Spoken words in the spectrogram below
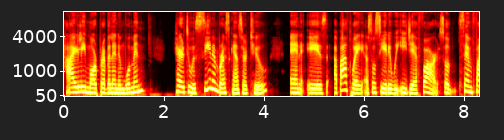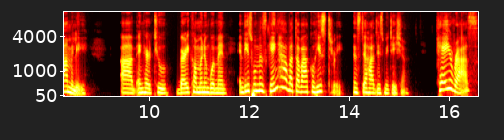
highly more prevalent in women. HER2 is seen in breast cancer too, and is a pathway associated with EGFR. So same family. Um, and HER2, very common in women. And these women can have a tobacco history and still have this mutation. KRAS,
